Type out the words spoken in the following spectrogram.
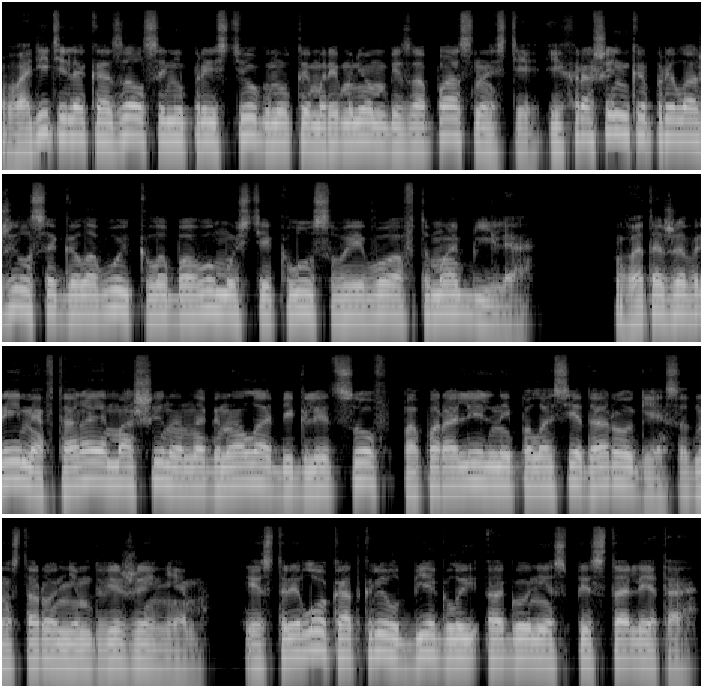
Водитель оказался непристегнутым ремнем безопасности и хорошенько приложился головой к лобовому стеклу своего автомобиля. В это же время вторая машина нагнала беглецов по параллельной полосе дороги с односторонним движением, и стрелок открыл беглый огонь из пистолета.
